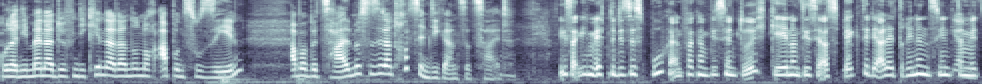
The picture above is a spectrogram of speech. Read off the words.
Oder die Männer dürfen die Kinder dann nur noch ab und zu sehen. Aber bezahlen müssen sie dann trotzdem die ganze Zeit. Wie gesagt, ich möchte nur dieses Buch einfach ein bisschen durchgehen und diese Aspekte, die alle drinnen sind, damit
